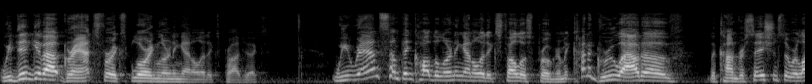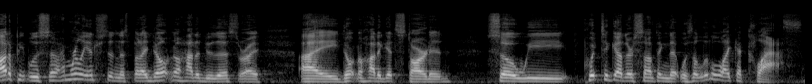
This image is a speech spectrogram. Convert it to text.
We did give out grants for exploring learning analytics projects. We ran something called the Learning Analytics Fellows Program. It kind of grew out of the conversations. There were a lot of people who said, I'm really interested in this, but I don't know how to do this, or I, I don't know how to get started. So we put together something that was a little like a class.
